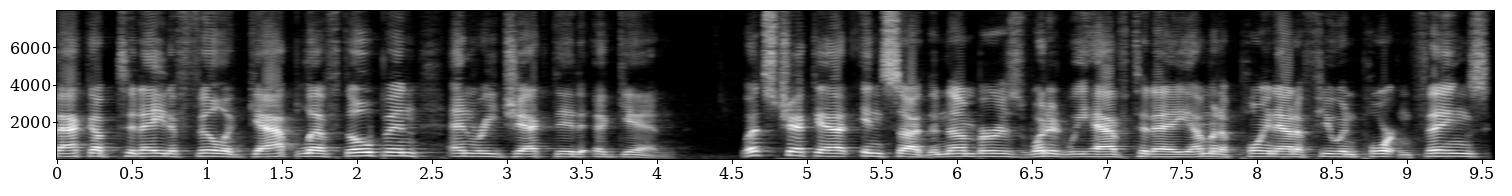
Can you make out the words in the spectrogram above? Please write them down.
Back up today to fill a gap left open and rejected again. Let's check out inside the numbers. What did we have today? I'm going to point out a few important things.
